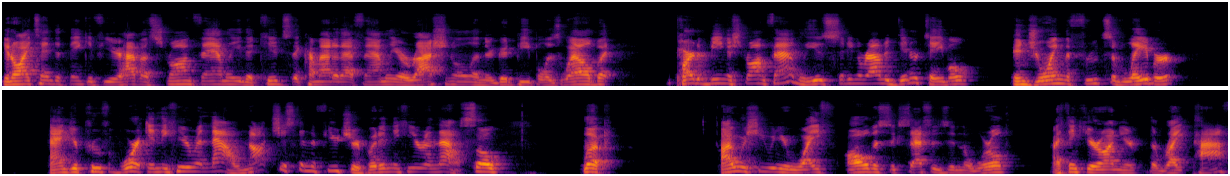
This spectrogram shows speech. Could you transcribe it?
You know, I tend to think if you have a strong family, the kids that come out of that family are rational and they're good people as well. But part of being a strong family is sitting around a dinner table, enjoying the fruits of labor and your proof of work in the here and now, not just in the future, but in the here and now. So, look, I wish you and your wife all the successes in the world. I think you're on your the right path,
